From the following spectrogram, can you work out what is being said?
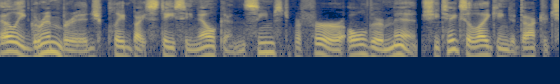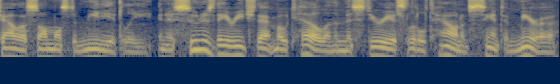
Ellie Grimbridge, played by Stacy Nelkin, seems to prefer older men. She takes a liking to Dr. Challis almost immediately, and as soon as they reach that motel in the mysterious little town of Santa Mira,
